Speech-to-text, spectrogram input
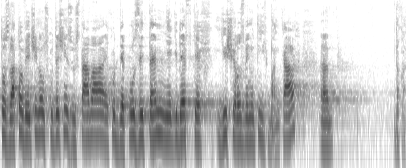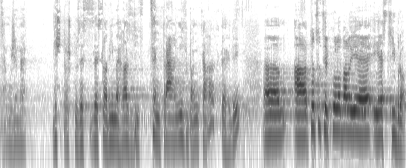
to zlato většinou skutečně zůstává jako depozitem někde v těch již rozvinutých bankách. Dokonce můžeme když trošku zeslavíme hlas říct, centrálních bankách tehdy. Ehm, a to, co cirkulovalo, je, je stříbro.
